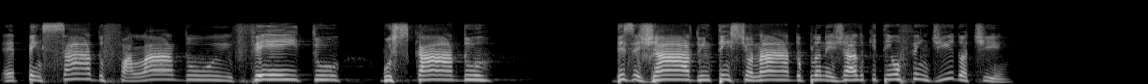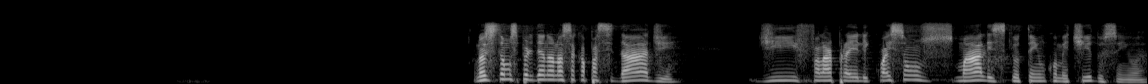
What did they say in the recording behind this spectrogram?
é, pensado, falado, feito, buscado, desejado, intencionado, planejado que tem ofendido a ti. Nós estamos perdendo a nossa capacidade de falar para Ele quais são os males que eu tenho cometido, Senhor.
